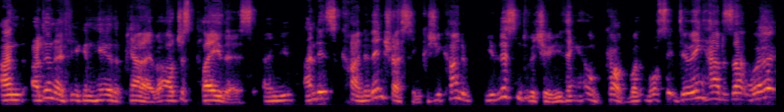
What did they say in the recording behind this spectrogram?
And I don't know if you can hear the piano, but I'll just play this, and you, and it's kind of interesting because you kind of you listen to the tune, you think, oh God, what, what's it doing? How does that work?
